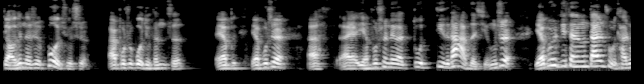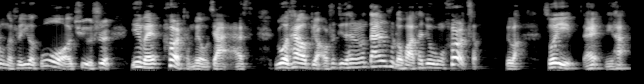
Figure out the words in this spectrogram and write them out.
表现的是过去式，而不是过去分词，也不也不是呃哎也不是那个 do did does 的形式。也不是第三人称单数，它用的是一个过去式，因为 hurt 没有加 s。如果它要表示第三人称单数的话，它就用 hurt 了，对吧？所以，哎，你看，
